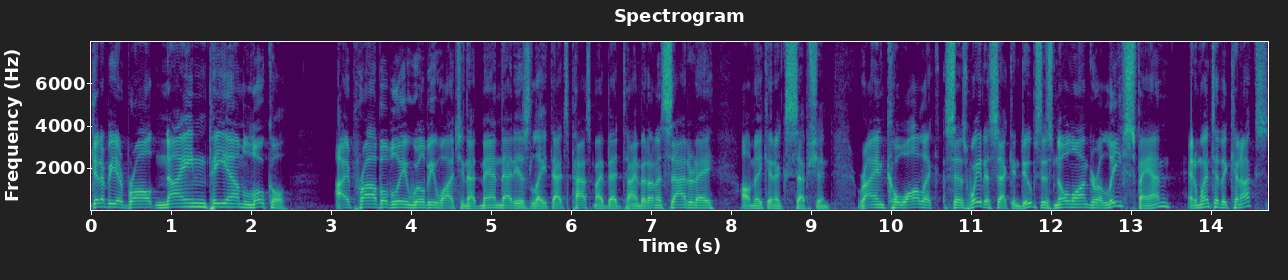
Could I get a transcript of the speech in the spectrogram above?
Going to be a brawl 9 p.m. local. I probably will be watching that. Man, that is late. That's past my bedtime. But on a Saturday, I'll make an exception. Ryan Kowalik says, wait a second. Dupes is no longer a Leafs fan and went to the Canucks.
